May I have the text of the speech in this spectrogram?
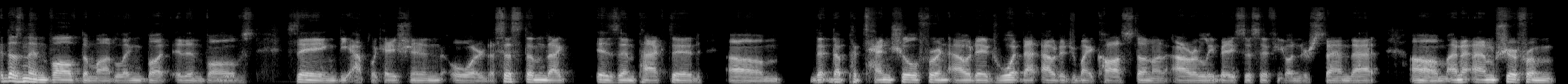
it doesn't involve the modeling but it involves saying the application or the system that is impacted, um, the, the potential for an outage, what that outage might cost on an hourly basis, if you understand that. Um, and I'm sure from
